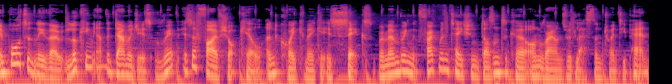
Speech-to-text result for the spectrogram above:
Importantly though, looking at the damages, RIP is a 5 shot kill and Quakemaker is 6, remembering that fragmentation doesn't occur on rounds with less than 20 pen.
